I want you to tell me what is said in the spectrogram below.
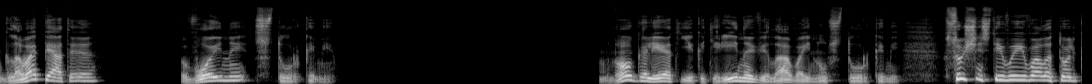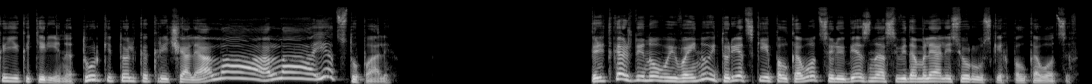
Глава пятая. Войны с турками. Много лет Екатерина вела войну с турками. В сущности, воевала только Екатерина. Турки только кричали «Алла! Алла!» и отступали. Перед каждой новой войной турецкие полководцы любезно осведомлялись у русских полководцев.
